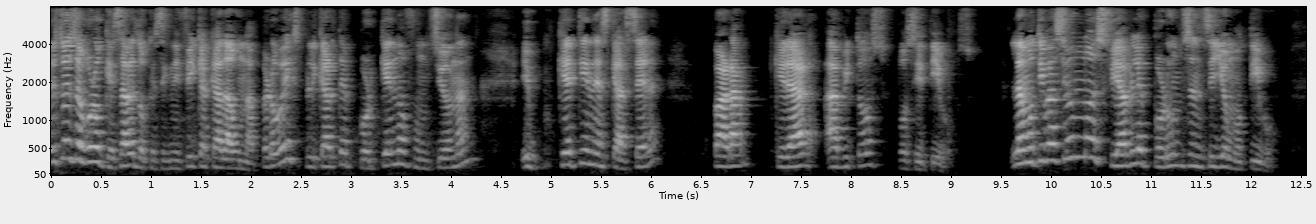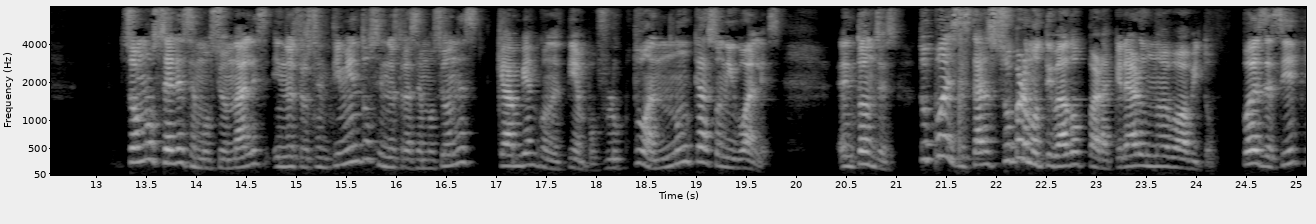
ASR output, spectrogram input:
Estoy seguro que sabes lo que significa cada una, pero voy a explicarte por qué no funcionan y qué tienes que hacer para crear hábitos positivos. La motivación no es fiable por un sencillo motivo. Somos seres emocionales y nuestros sentimientos y nuestras emociones cambian con el tiempo, fluctúan, nunca son iguales. Entonces, tú puedes estar súper motivado para crear un nuevo hábito, Puedes decir,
